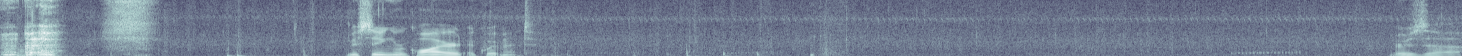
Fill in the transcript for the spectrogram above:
Missing required equipment. There's a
